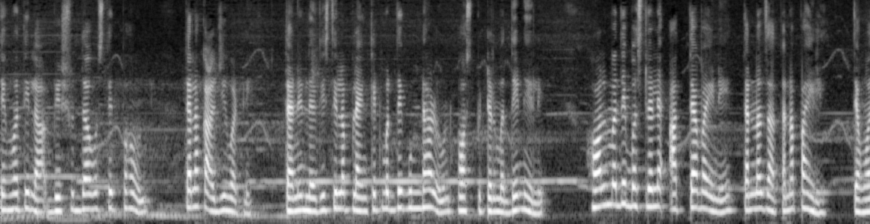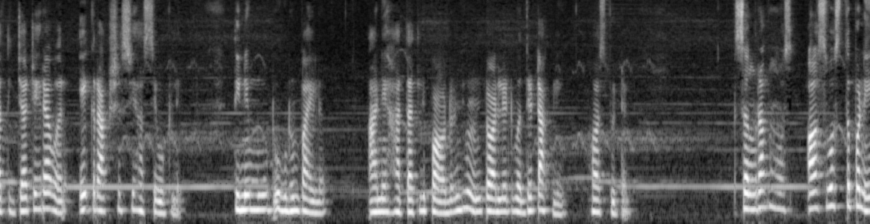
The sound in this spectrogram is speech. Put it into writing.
तेव्हा तिला बेशुद्ध अवस्थेत पाहून त्याला काळजी वाटली. त्याने लगेच तिला ब्लँकेटमध्ये गुंडाळून हॉस्पिटलमध्ये नेले. हॉलमध्ये बसलेल्या आत्याबाईने त्यांना जाताना पाहिले तेव्हा तिच्या चेहऱ्यावर एक राक्षसी हास्य उठले. तिने मूठ उघडून पाहिलं आणि हातातली पावडर घेऊन टॉयलेटमध्ये टाकली हॉस्पिटल. संग्राम हॉस अस्वस्थपणे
